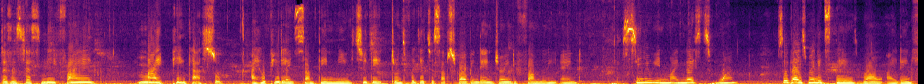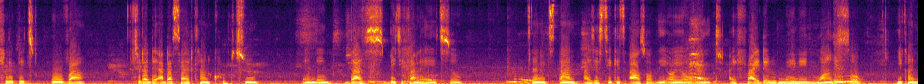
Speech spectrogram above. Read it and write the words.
this is just me frying my pinkaso i hope you learned something new today. Don't forget to subscribe and then join the family and see you in my next one. So guys when it turns brown i then flip it over so that the other side can cook too. And then that's basically it. So when it's done i just take it out of the oil and i fry the remaining ones so you can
